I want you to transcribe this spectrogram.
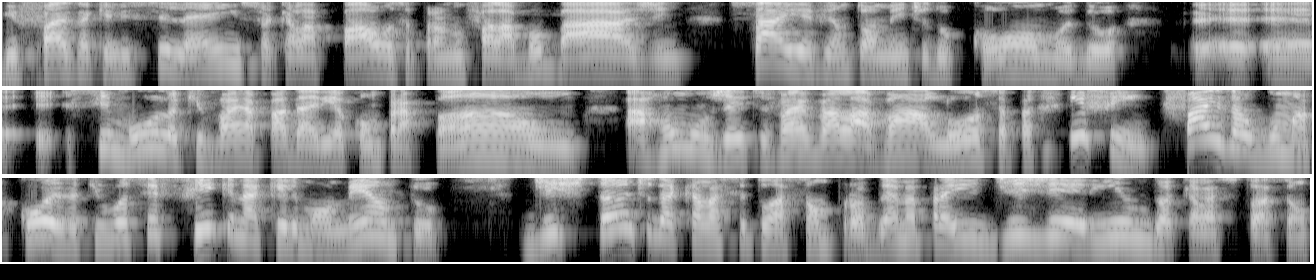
e faz aquele silêncio, aquela pausa para não falar bobagem, sai eventualmente do cômodo, é, é, simula que vai à padaria comprar pão, arruma um jeito, vai, vai lavar uma louça, pra... enfim, faz alguma coisa que você fique naquele momento distante daquela situação, problema, para ir digerindo aquela situação.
